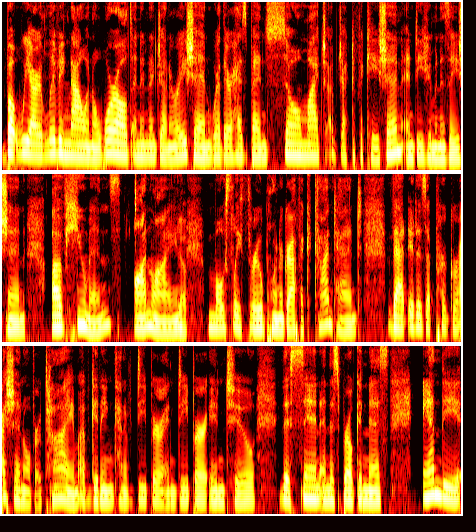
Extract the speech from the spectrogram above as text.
But we are living now in a world and in a generation where there has been so much objectification and dehumanization of humans online, Yep. mostly through pornographic content, that it is a progression over time of getting kind of deeper and deeper into this sin and this brokenness and the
